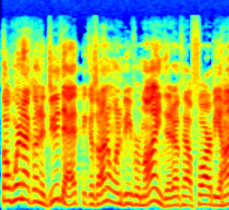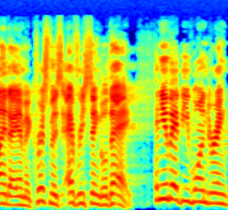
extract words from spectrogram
But we're not going to do that because I don't want to be reminded of how far behind I am at Christmas every single day. And you may be wondering,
